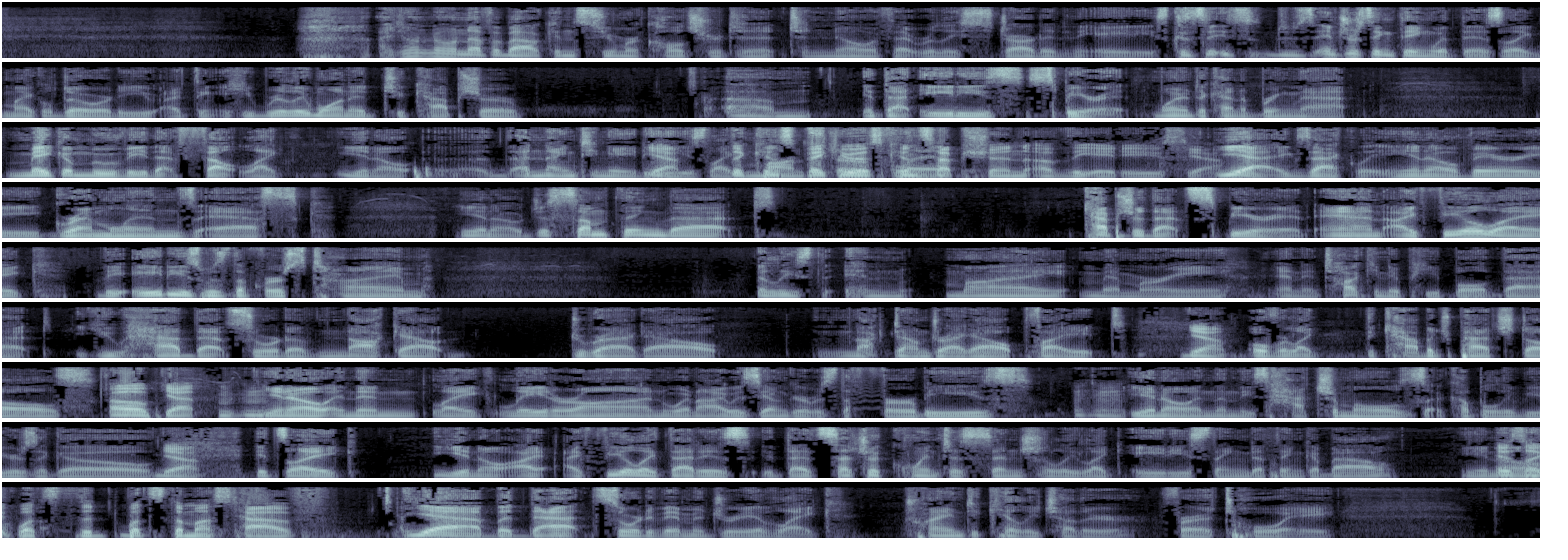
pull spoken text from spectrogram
I don't know enough about consumer culture to, to know if that really started in the 80s. Because it's, it's an interesting thing with this. Like Michael Dougherty, I think he really wanted to capture um, that 80s spirit, wanted to kind of bring that, make a movie that felt like, you know, a 1980s, Yeah, like the conspicuous conception of the '80s. Yeah, Yeah, exactly. You know, very Gremlins esque. You know, just something that captured that spirit. And I feel like the 80s was the first time, at least in my memory and in talking to people, that you had that sort of knockout, drag out, knockdown, drag out fight yeah. over like the Cabbage Patch dolls Oh, yeah. mhm. you know, and then like later on when I was younger, it was the Furbies, Mm-hmm. you know, and then these Hatchimals a couple of years ago. Yeah, It's like, you know, I, I feel like that is that's such a quintessentially like '80s thing to think about. You know, it's like what's the what's the must have? yeah, but that sort of imagery of like trying to kill each other for a toy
